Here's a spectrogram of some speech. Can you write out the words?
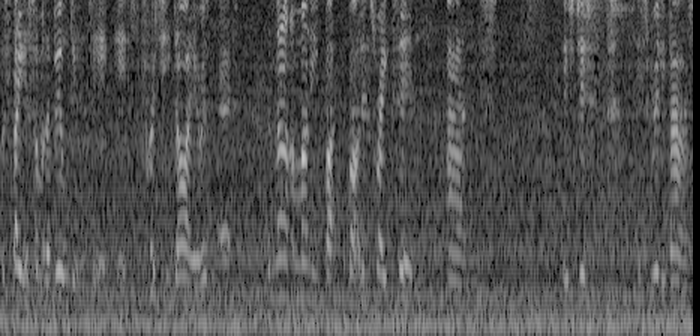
the state of some of the buildings. It, it's pretty dire, isn't it? The amount of money but Butlins rakes in, and it's just it's really bad.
